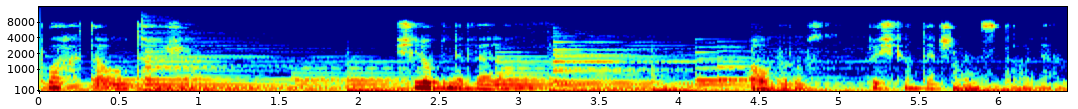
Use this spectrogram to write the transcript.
płachta ołtarza, ślubny welon, obrus przy świątecznym stole.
